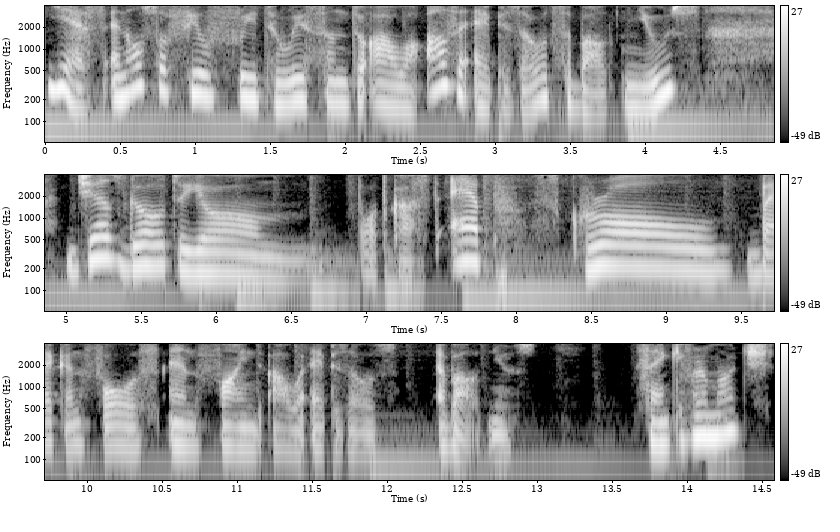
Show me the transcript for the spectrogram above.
Yes, and also feel free to listen to our other episodes about news. Just go to your um, podcast app, scroll back and forth, and find our episodes about news. Thank you very much.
